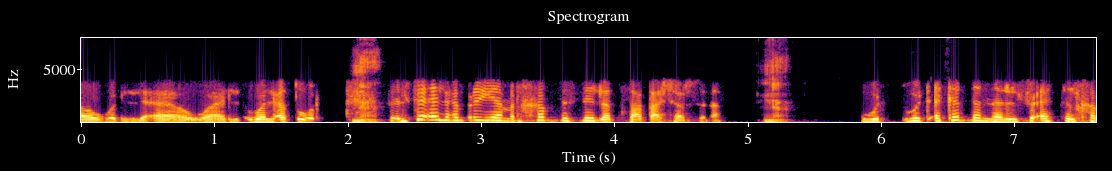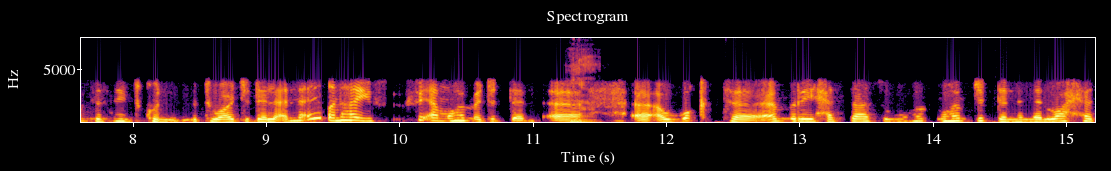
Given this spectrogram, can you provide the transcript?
وال- آه، وال- والعطور. نعم في الفئة العمرية من خمس سنين ل 19 سنة. نعم. وت- وتأكدنا أن الفئة الخمس سنين تكون متواجدة لأن أيضا هاي فئة مهمة جدا آه، نعم. آه، أو وقت عمري حساس ومهم مهم جدا أن الواحد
